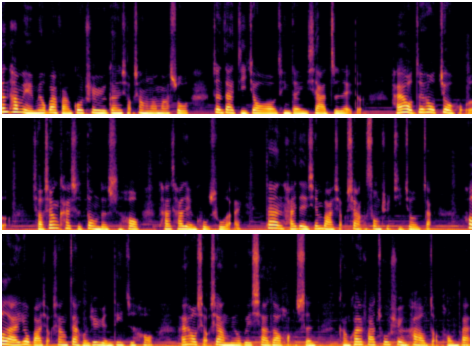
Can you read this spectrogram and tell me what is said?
但他们也没有办法过去跟小象的妈妈说正在急救哦，请等一下之类的。还好最后救活了。小象开始动的时候，他差点哭出来，但还得先把小象送去急救站。后来又把小象载回去原地之后，还好小象没有被吓到晃神，赶快发出讯号找同伴。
